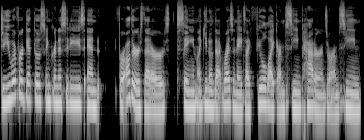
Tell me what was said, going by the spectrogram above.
do you ever get those synchronicities and for others that are saying like you know that resonates i feel like i'm seeing patterns or i'm seeing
